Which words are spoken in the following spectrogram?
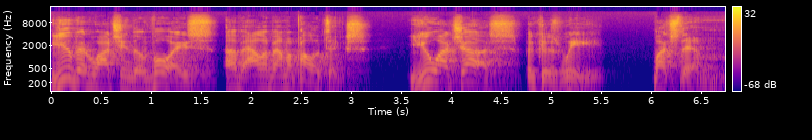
You've been watching the voice of Alabama politics. You watch us because we watch them.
